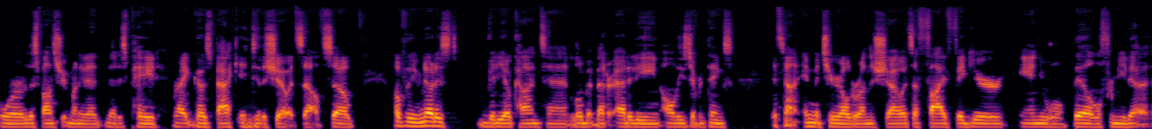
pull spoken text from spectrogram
or the sponsorship money that, that is paid, right, goes back into the show itself. So hopefully you've noticed video content, a little bit better editing, all these different things. It's not immaterial to run the show. It's a five figure annual bill for me to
